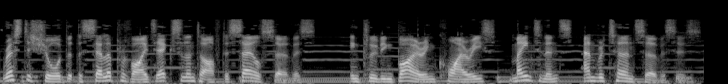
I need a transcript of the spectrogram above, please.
rest assured that the seller provides excellent after-sales service, including buyer inquiries, maintenance, and return services.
